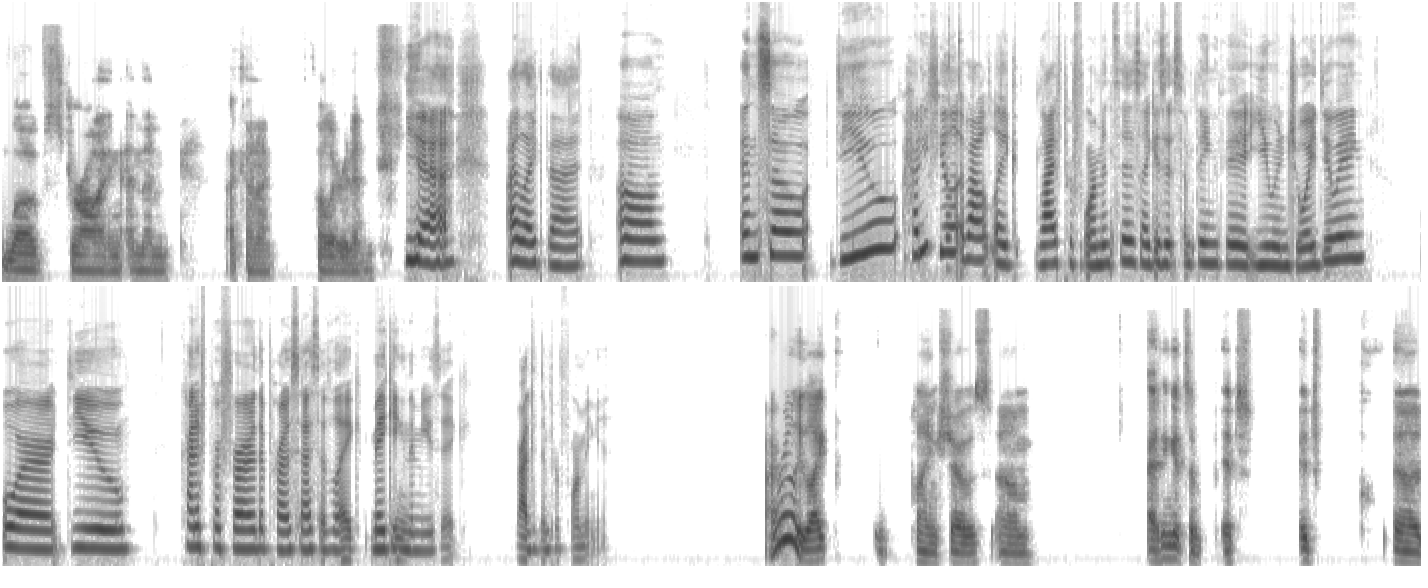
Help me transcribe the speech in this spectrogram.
loves drawing and then i kind of color it in Yeah, I like that. Um, and so do you, how do you feel about like live performances? Like, is it something that you enjoy doing, or do you kind of prefer the process of like making the music rather than performing it? i really like playing shows um i think it's a it's it's a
